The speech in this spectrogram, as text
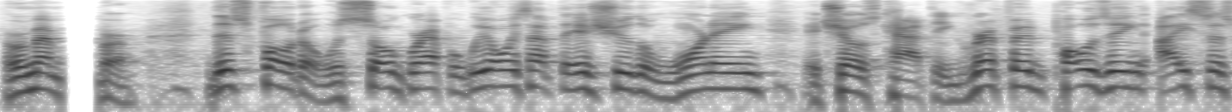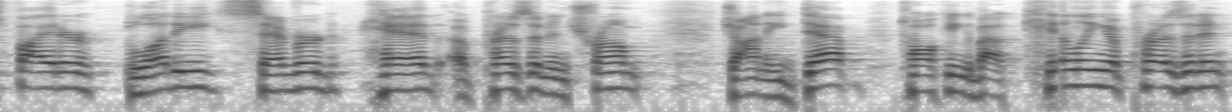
Remember, this photo was so graphic. We always have to issue the warning. It shows Kathy Griffin posing ISIS fighter, bloody, severed head of President Trump. Johnny Depp talking about killing a president.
